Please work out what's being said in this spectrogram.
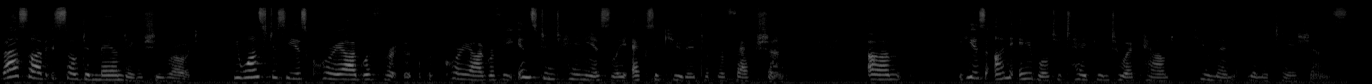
Vaslav is so demanding, she wrote. He wants to see his choreography instantaneously executed to perfection. Um, he is unable to take into account human limitations.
